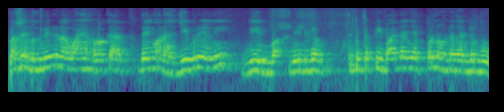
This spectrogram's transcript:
Maksudnya bergembira lah wahai Abu Bakar Tengoklah Jibril ni di, di, di tepi-tepi badannya penuh dengan debu.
